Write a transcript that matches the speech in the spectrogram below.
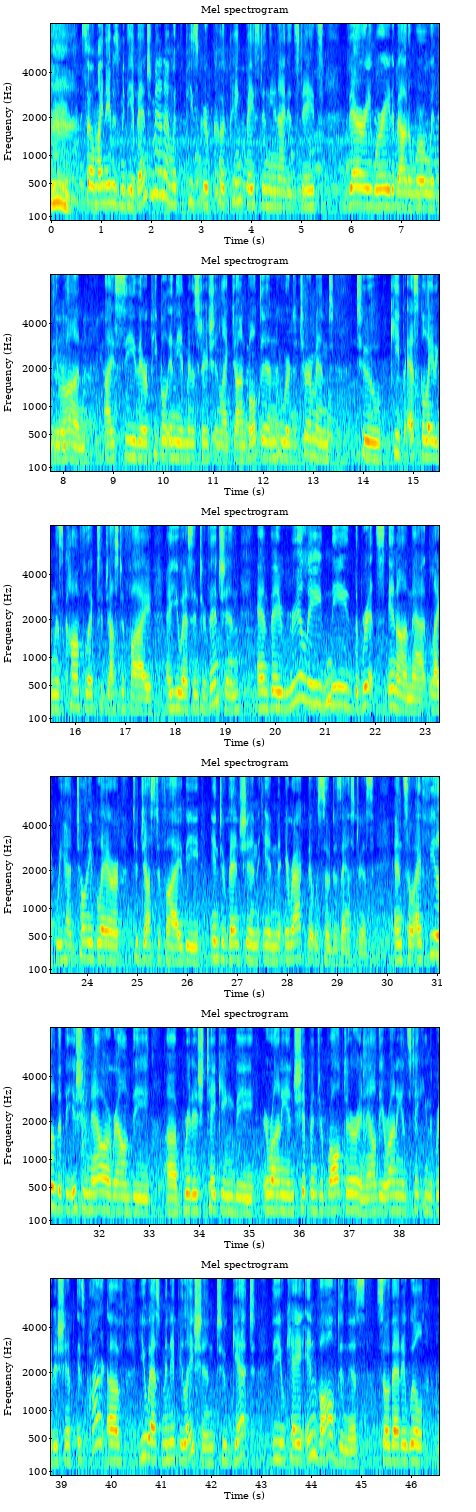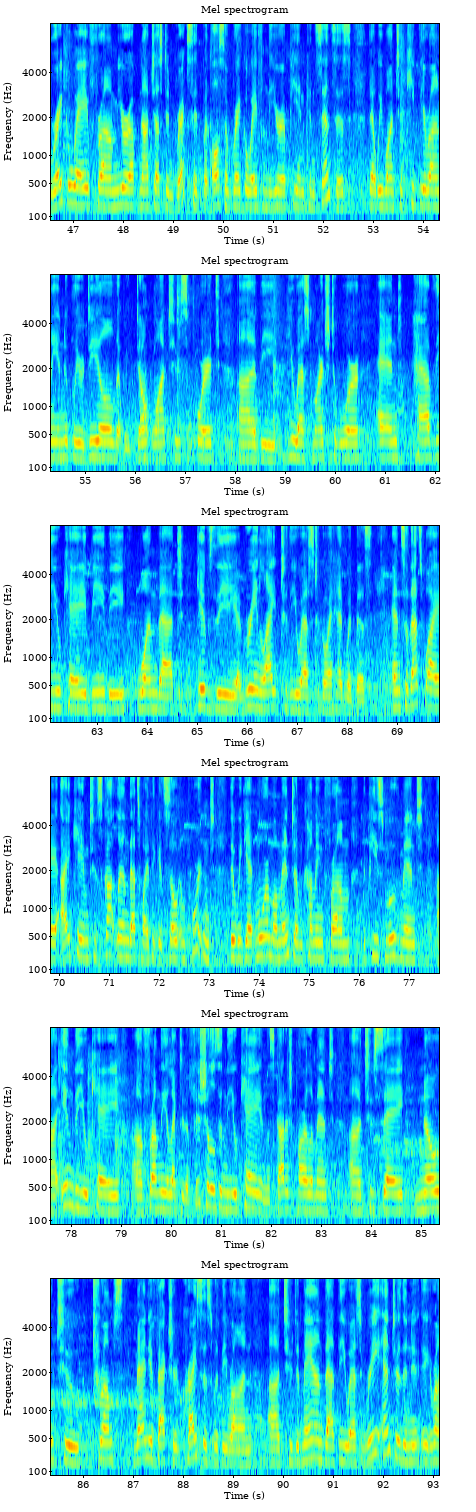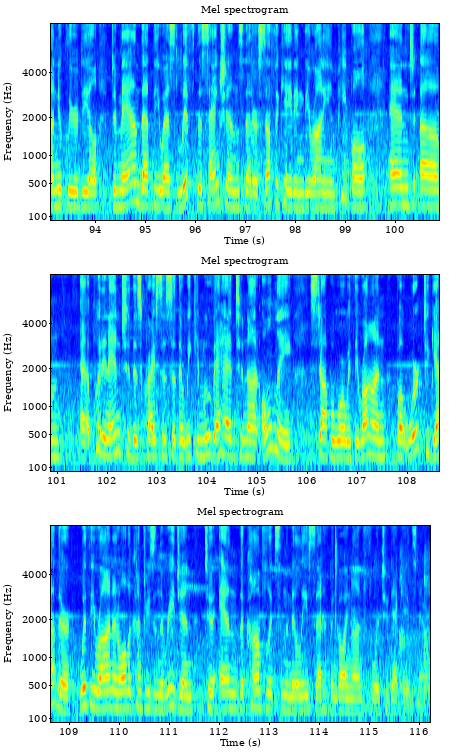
so my name is Medea Benjamin. I'm with the peace group Code Pink based in the United States. Very worried about a war with Iran. I see there are people in the administration like John Bolton who are determined to keep escalating this conflict to justify a U.S. intervention, and they really need the Brits in on that, like we had Tony Blair to justify the intervention in Iraq that was so disastrous. And so I feel that the issue now around the uh, British taking the Iranian ship in Gibraltar and now the Iranians taking the British ship is part of U.S. manipulation to get the UK involved in this so that it will break away from Europe, not just in Brexit, but also break away from the European consensus that we want to keep the Iranian nuclear deal, that we don't want to support uh, the US march to war, and have the UK be the one that gives the green light to the US to go ahead with this. And so that's why I came to Scotland. That's why I think it's so important that we get more momentum coming from the peace movement uh, in the UK, uh, from the elected officials in the UK, in the Scottish Parliament, uh, to say no to Trump's manufactured crisis with Iran, uh, to demand that the U.S. re-enter the nu Iran nuclear deal, demand that the U.S. lift the sanctions that are suffocating the Iranian people, and um, uh, put an end to this crisis so that we can move ahead to not only stop a war with Iran, but work together with Iran and all the countries in the region to end the conflicts in the Middle East that have been going on for two decades now.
